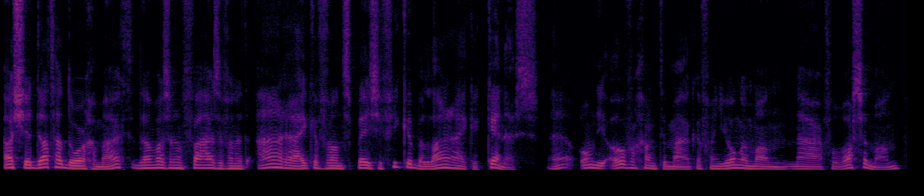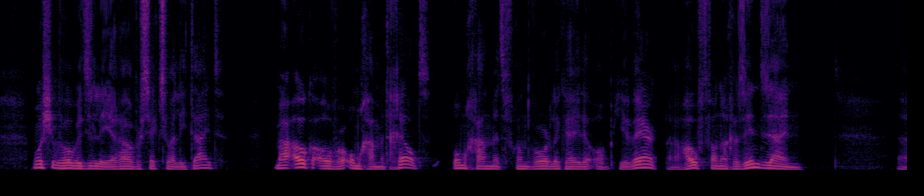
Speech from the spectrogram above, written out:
Als je dat had doorgemaakt, dan was er een fase van het aanreiken van specifieke belangrijke kennis. Hè? Om die overgang te maken van jonge man naar volwassen man, moest je bijvoorbeeld leren over seksualiteit. Maar ook over omgaan met geld, omgaan met verantwoordelijkheden op je werk, eh, hoofd van een gezin zijn, uh,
